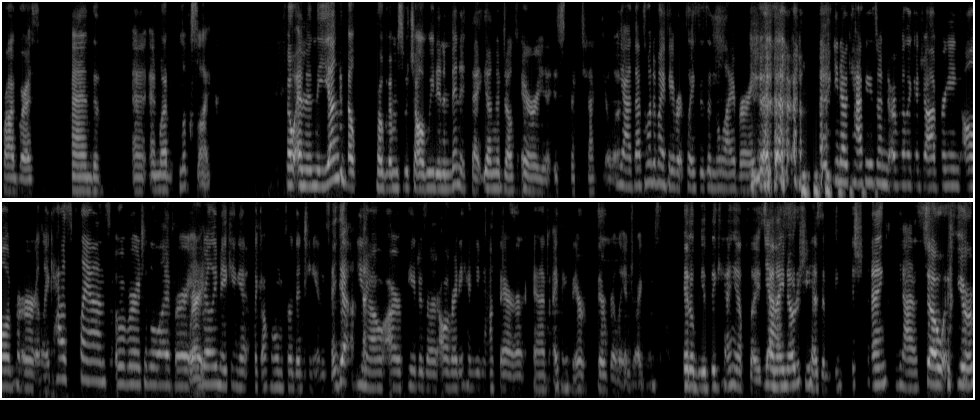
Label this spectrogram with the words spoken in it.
progress and the, and, and what it looks like. So, and then the young adult programs, which I'll read in a minute, that young adult area is spectacular. Yeah, that's one of my favorite places in the library. you know, Kathy's done a really good job bringing all of her like house plants over to the library Right. and really making it like a home for the teens. Yeah, You know, our pages are already hanging out there, and I think they're they're really enjoying themselves. it'll be a big hangout place. And I noticed she has a big fish tank. Yes. So if you're,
